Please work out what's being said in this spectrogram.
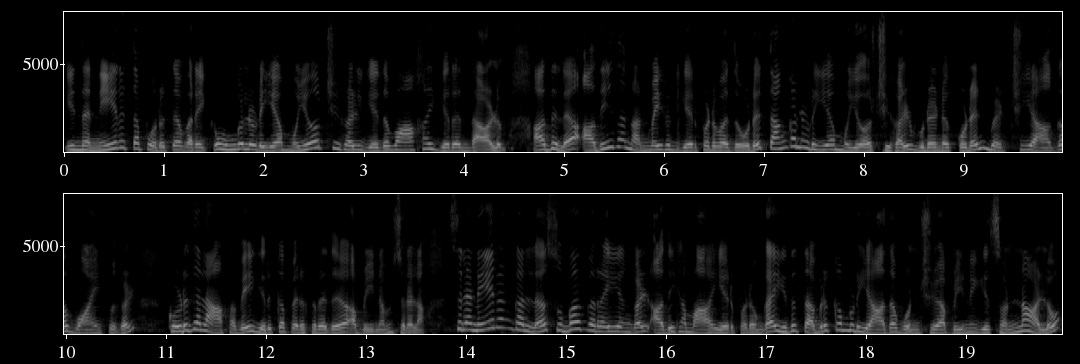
இந்த நேரத்தை பொறுத்த வரைக்கும் உங்களுடைய முயற்சிகள் எதுவாக இருந்தாலும் அதில் அதீத நன்மைகள் ஏற்படுவதோடு தங்களுடைய முயற்சிகள் உடனுக்குடன் வெற்றியாக வாய்ப்புகள் கூடுதலாகவே இருக்கப்பெறுகிறது அப்படின்னும் சொல்லலாம். சில நேரங்களில் சுப விரயங்கள் அதிகமாக ஏற்படுங்க. இது தவிர்க்க முடியாத ஒன்று அப்படின்னு சொன்னாலும்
